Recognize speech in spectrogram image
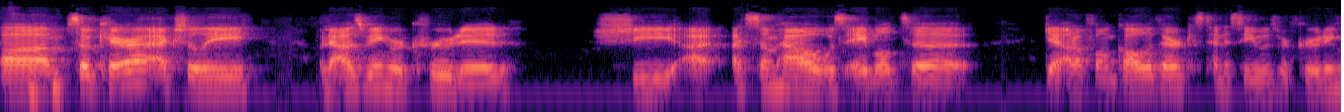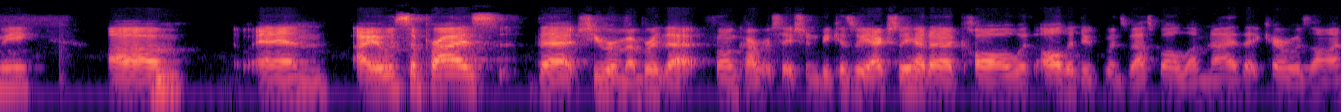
Um, so Kara actually, when I was being recruited, she I, I somehow was able to get on a phone call with her because Tennessee was recruiting me. Um, mm-hmm. And I was surprised that she remembered that phone conversation because we actually had a call with all the Duke women's basketball alumni that Kara was on.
